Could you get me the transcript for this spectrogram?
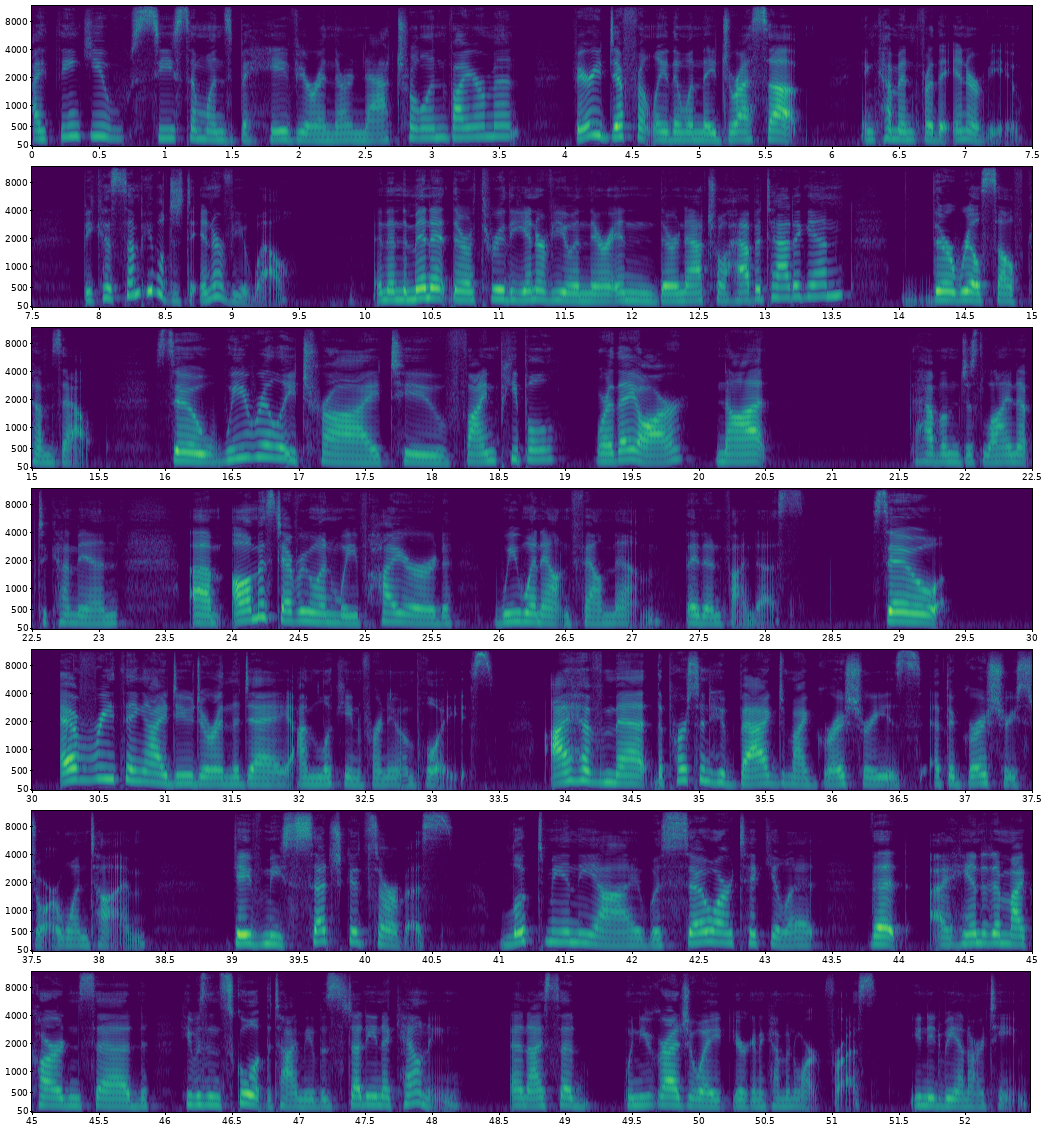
I think you see someone's behavior in their natural environment very differently than when they dress up and come in for the interview. Because some people just interview well. And then the minute they're through the interview and they're in their natural habitat again, their real self comes out. So we really try to find people where they are, not have them just line up to come in. Um, almost everyone we've hired, we went out and found them. They didn't find us. So everything I do during the day, I'm looking for new employees. I have met the person who bagged my groceries at the grocery store one time, gave me such good service, looked me in the eye, was so articulate that I handed him my card and said, he was in school at the time, he was studying accounting. And I said, when you graduate, you're going to come and work for us. You need to be on our team.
